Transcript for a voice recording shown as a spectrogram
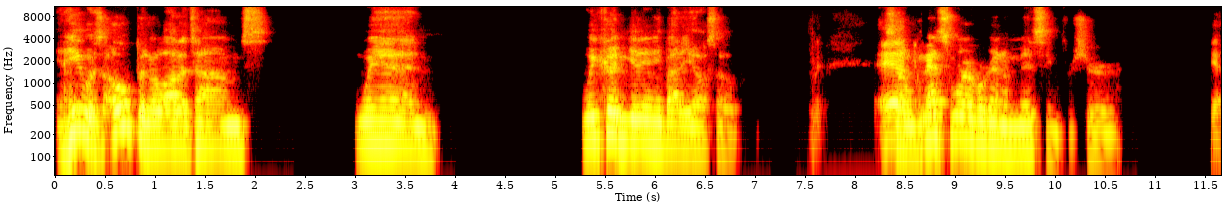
And he was open a lot of times when we couldn't get anybody else open. And so that's where we're going to miss him for sure. Yeah.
